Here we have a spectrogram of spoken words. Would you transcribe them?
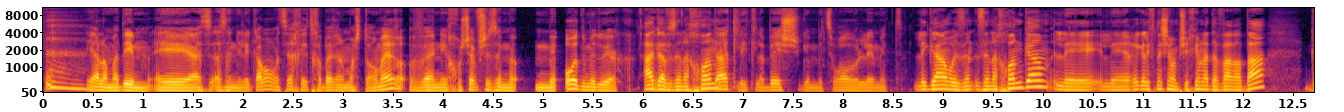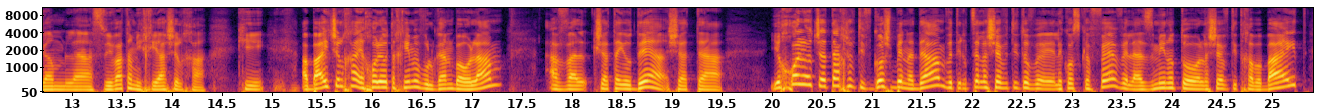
יאללה, מדהים. אה, אז, אז אני לגמרי מצליח להתחבר למה שאתה אומר, ואני חושב שזה מאוד מדויק. אגב, אה, זה נכון לדעת להתלבש גם בצורה הולמת. לגמרי, זה, זה נכון גם, ל, לרגע לפני שממשיכים לדבר הבא, גם לסביבת המחיה שלך. כי הבית שלך יכול להיות הכי מבולגן בעולם, אבל כשאתה יודע שאתה... יכול להיות שאתה עכשיו תפגוש בן אדם ותרצה לשבת איתו ו- לכוס קפה ולהזמין אותו לשבת איתך בבית,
